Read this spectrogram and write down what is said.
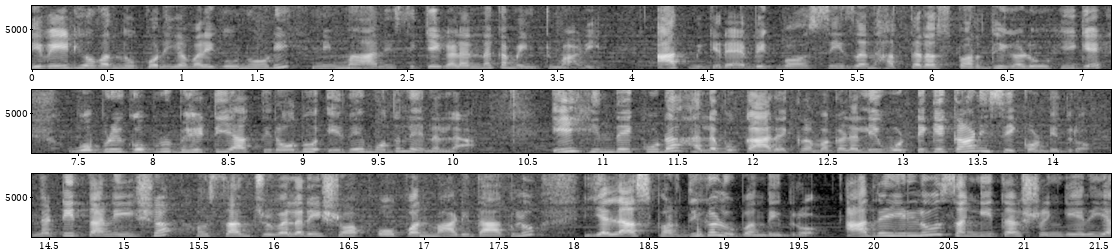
ಈ ವಿಡಿಯೋವನ್ನು ಕೊನೆಯವರೆಗೂ ನೋಡಿ, ನಿಮ್ಮ ಅನಿಸಿಕೆಗಳನ್ನು ಕಮೆಂಟ್ ಮಾಡಿ. ಆತ್ಮೀಗೆರೆ ಬಿಗ್ ಬಾಸ್ ಸೀಸನ್ ಹತ್ತರ ಸ್ಪರ್ಧಿಗಳು ಹೀಗೆ ಒಬ್ರಿಗೊಬ್ರು ಭೇಟಿಯಾಗ್ತಿರೋದು ಇದೇ ಮೊದಲೇನಲ್ಲ. ಈ ಹಿಂದೆ ಕೂಡ ಹಲವು ಕಾರ್ಯಕ್ರಮಗಳಲ್ಲಿ ಒಟ್ಟಿಗೆ ಕಾಣಿಸಿಕೊಂಡಿದ್ರು. ನಟಿ ತನೀಶಾ ಹೊಸ ಜ್ಯುವೆಲರಿ ಶಾಪ್ ಓಪನ್ ಮಾಡಿದಾಗಲೂ ಎಲ್ಲ ಸ್ಪರ್ಧಿಗಳು ಬಂದಿದ್ರು. ಆದರೆ ಇಲ್ಲೂ ಸಂಗೀತ ಶೃಂಗೇರಿಯ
